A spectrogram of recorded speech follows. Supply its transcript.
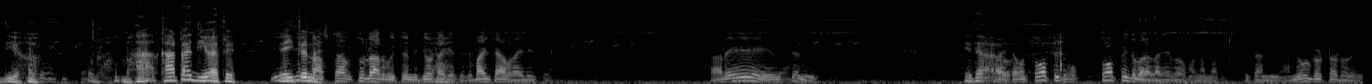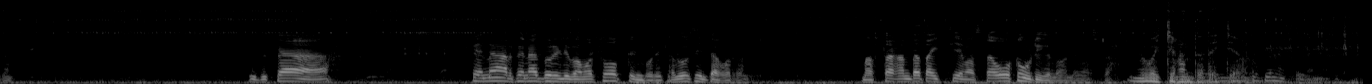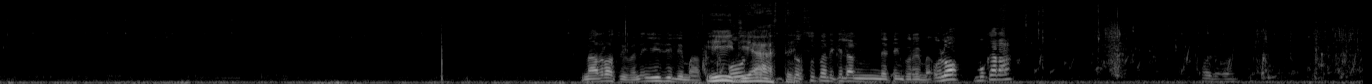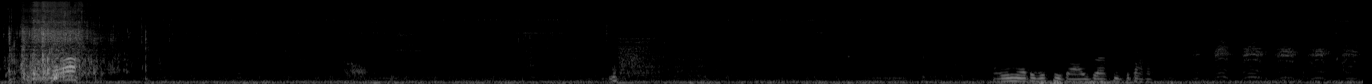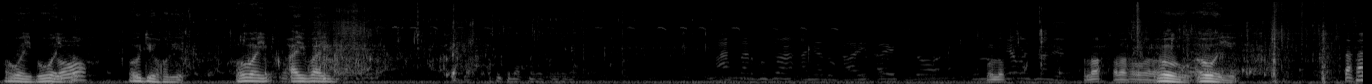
দিও। মা কাটা দিও আছে। এই তো না। মাছটা তোলার বুঝছ নি জোটা গেছে বাইলটা আবার আইলিছে। তারে বুঝছ নি এটা ভাই তখন সব পিঠ সব পিঠ ভালো লাগে তখন আমার সুতা নিয়ে আমি উল্টোটা ডরাইলাম সুযোগটা ফেনা আর ফেনা ধরে লিব আমার সব টিন পরে আমিও চিন্তা করলাম মাছটা খান্তা তাইছে মাছটা অটো উঠে গেল মানে মাছটা কান্দা খান্তা দাইতে নার্ভাস হইবে না ইজিলি মাছ Easy, আস্তে। দশ তারিখ কিলা নেটিং করে ওলো মুখারা ও ভাই বউ আইব ও দিও করি ও ভাই আই ভাই ওলো হলো হলো হলো ও ও ভাই চাচা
